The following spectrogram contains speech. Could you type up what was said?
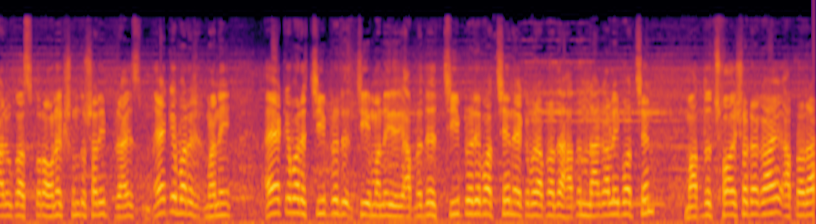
কারুকাজ করা, অনেক সুন্দর শাড়ি। প্রাইস একেবারে মানে একেবারে চিপ রেটে মানে আপনাদের চিপ রেটে পাচ্ছেন, একেবারে আপনাদের হাতের নাগালেই পাচ্ছেন। মাত্র ছয়শো টাকায় আপনারা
